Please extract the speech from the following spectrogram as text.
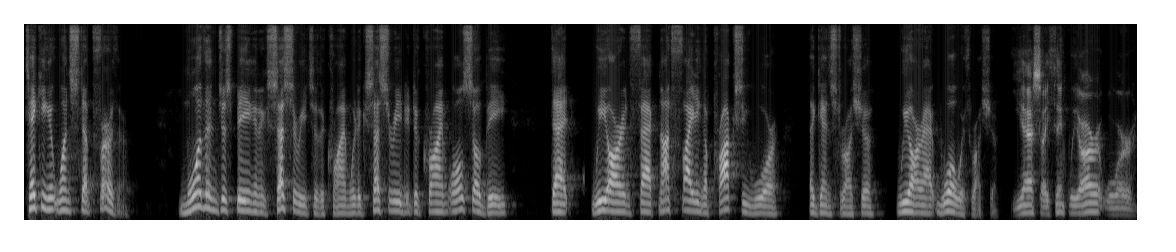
taking it one step further, more than just being an accessory to the crime, would accessory to the crime also be that we are in fact not fighting a proxy war against Russia? We are at war with Russia. Yes, I think we are at war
